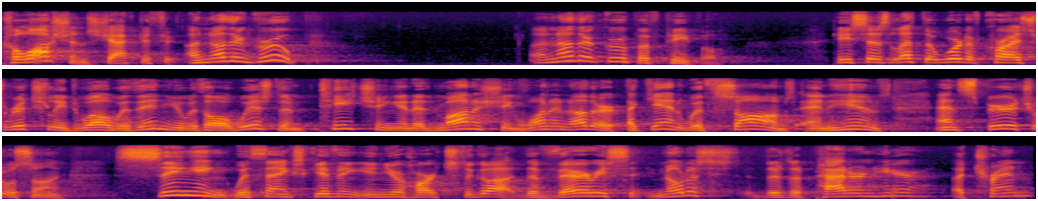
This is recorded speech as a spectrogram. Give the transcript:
Colossians chapter 3, another group, another group of people. He says, let the word of Christ richly dwell within you with all wisdom, teaching and admonishing one another, again with psalms and hymns and spiritual songs, singing with thanksgiving in your hearts to God. The very, notice there's a pattern here, a trend,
